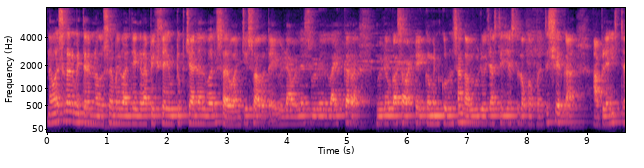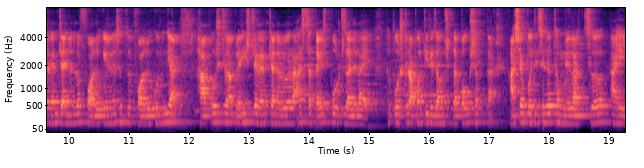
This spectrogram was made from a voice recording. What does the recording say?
नमस्कार मित्रांनो समीर वांजे ग्राफिक्सच्या यूट्यूब चॅनलवर सर्वांचे स्वागत आहे. व्हिडिओ आवडल्यास व्हिडिओ लाईक करा. व्हिडिओ कसा वाटते कमेंट करून सांगा. व्हिडिओ जास्तीत जास्त लोकांपर्यंत शेअर करा. आपल्या इंस्टाग्राम चॅनलला फॉलो केले नसेल तर फॉलो करून घ्या. हा पोस्टर आपल्या इंस्टाग्राम चॅनलवर आज सकाळीच पोस्ट झालेला आहे. तर पोस्टर आपण तिथे जाऊन सुद्धा पाहू शकता. अशा पद्धतीचं थंबनेलाचं आहे.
